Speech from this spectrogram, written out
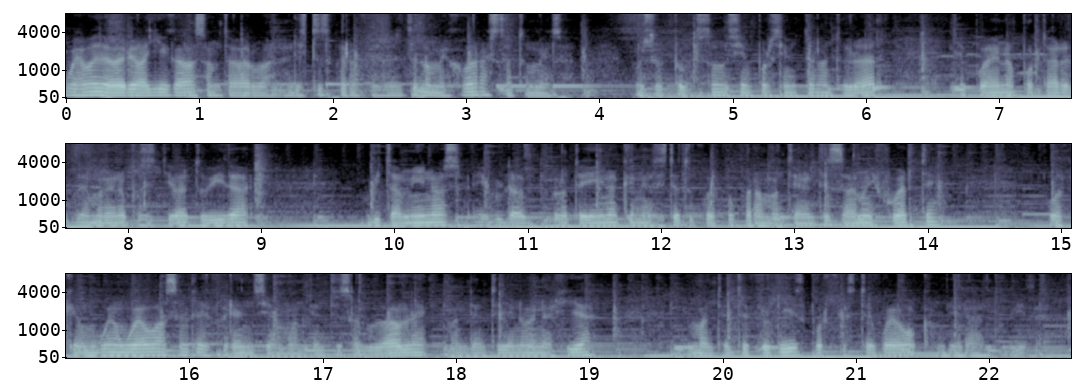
Huevo de oro ha llegado a Santa Bárbara, listos para ofrecerte lo mejor hasta tu mesa. Nuestros productos son 100% natural, te pueden aportar de manera positiva a tu vida vitaminas y la proteína que necesita tu cuerpo para mantenerte sano y fuerte, porque un buen huevo hace la diferencia, mantente saludable, mantente lleno de energía y mantente feliz porque este huevo cambiará tu vida.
